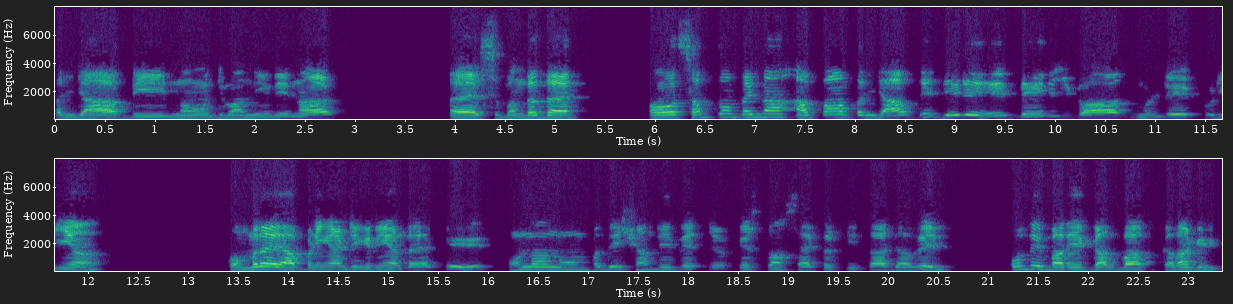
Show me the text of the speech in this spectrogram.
ਪੰਜਾਬ ਦੀ ਨੌਜਵਾਨੀ ਦੇ ਨਾਲ ਸੰਬੰਧਿਤ ਹੈ। ਔਰ ਸਭ ਤੋਂ ਪਹਿਲਾਂ ਆਪਾਂ ਪੰਜਾਬ ਦੇ ਜਿਹੜੇ ਬੇਰੁਜ਼ਗਾਰ ਮੁੰਡੇ, ਕੁੜੀਆਂ ਘੁੰਮ ਰਹੇ ਆਪਣੀਆਂ ਡਿਗਰੀਆਂ ਲੈ ਕੇ, ਉਹਨਾਂ ਨੂੰ ਵਿਦੇਸ਼ਾਂ ਦੇ ਵਿੱਚ ਕਿਸ ਤਰ੍ਹਾਂ ਸੈਟਲ ਕੀਤਾ ਜਾਵੇ, ਉਹਦੇ ਬਾਰੇ ਗੱਲਬਾਤ ਕਰਾਂਗੇ।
